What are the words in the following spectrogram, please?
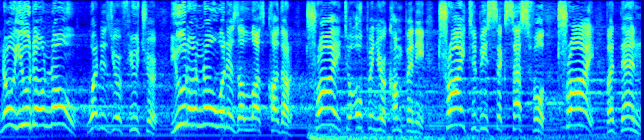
No, you don't know what is your future. You don't know what is Allah's qadr. Try to open your company. Try to be successful. Try. But then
